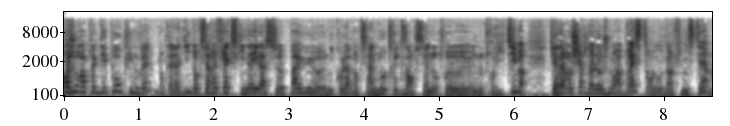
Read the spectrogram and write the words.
Trois jours après le dépôt, aucune nouvelle. Donc elle a dit. Donc c'est un réflexe qui n'a hélas pas eu euh, Nicolas. Donc c'est un autre exemple, c'est un autre, une autre victime qui est à la recherche d'un logement à Brest, dans le Finistère.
